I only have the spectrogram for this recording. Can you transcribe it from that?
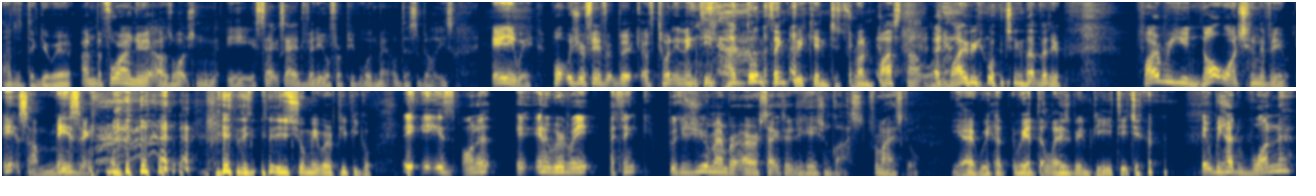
hard to dig your way out. And before I knew it, I was watching a sex ed video for people with mental disabilities. Anyway, what was your favorite book of 2019? I don't think we can just run past that one. Why were you watching that video? Why were you not watching the video? It's amazing. you show me where pee go. it, it is on it in a weird way. I think because you remember our sex education class from high school. Yeah, we had we had the lesbian PE teacher. It, we had one.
